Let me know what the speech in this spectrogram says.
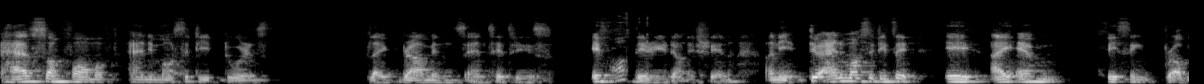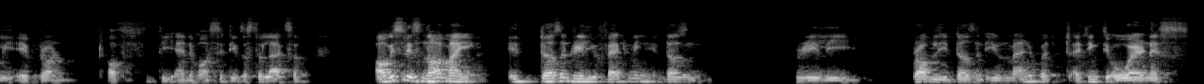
have some form of animosity towards like Brahmins and Kshetris if they read on history. Ani, their animosity say, hey, I am facing probably a brunt of the animosity just to laxa. Obviously, it's not my it doesn't really affect me. It doesn't really, probably doesn't even matter. But I think the awareness,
